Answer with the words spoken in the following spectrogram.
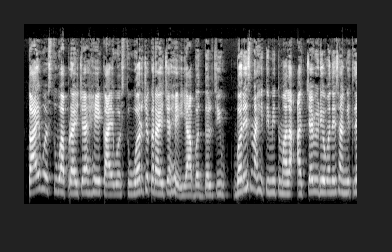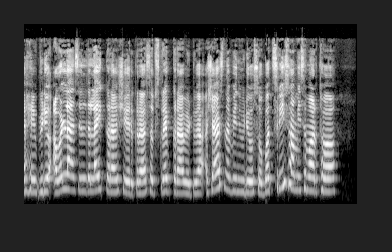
काय वस्तू वापरायच्या आहे काय वस्तू वर्ज करायच्या आहे याबद्दलची बरीच माहिती मी तुम्हाला आजच्या व्हिडिओमध्ये सांगितली आहे. व्हिडिओ आवडला असेल तर लाईक करा शेअर करा सबस्क्राईब करा. भेटूया अशाच नवीन व्हिडिओ सोबत श्री स्वामी समर्थ.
